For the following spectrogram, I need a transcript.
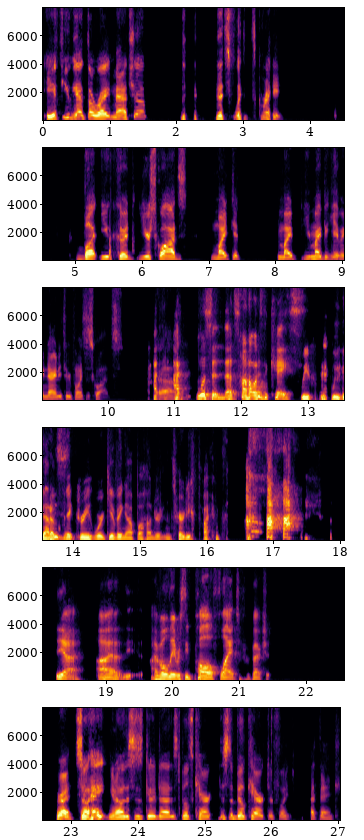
if you get the right matchup, this fleet's great. But you could, your squads might get, might, you might be giving 93 points to squads. I, Uh, I, listen, that's not always the case. We've we've got a victory. We're giving up 135. yeah, uh, I've only ever seen Paul fly it to perfection. Right. So, hey, you know, this is good. Uh, this builds character. This is a build character fleet, I think.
